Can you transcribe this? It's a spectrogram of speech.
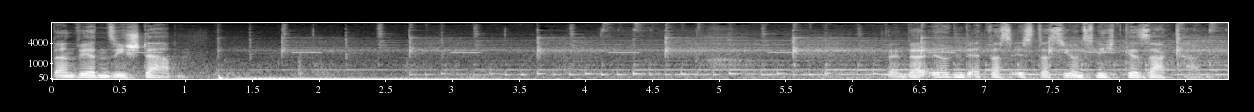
Dann werden Sie sterben. Wenn da irgendetwas ist, das Sie uns nicht gesagt haben.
